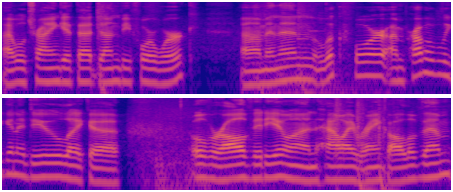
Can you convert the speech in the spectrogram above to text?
I will try and get that done before work. Um, and then look for, I'm probably going to do like a overall video on how I rank all of them.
